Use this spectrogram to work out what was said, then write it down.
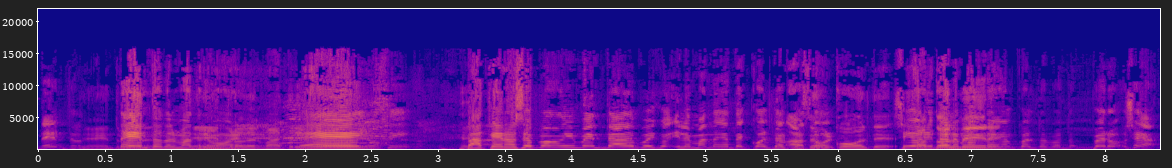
Dentro, Dentro dentro, de- del matrimonio. dentro del matrimonio. Ey, sí. Para que no se pongan a inventar después y le manden este corte al Hace pastor. un corte. Sí, ahorita Pastor, le mandan mire. el corte al pastor. Pero, o sea,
